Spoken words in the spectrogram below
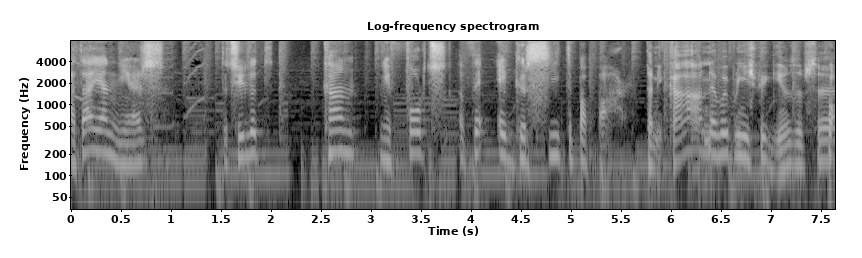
Ata janë njerëz të cilët kanë një forcë dhe egërsi të paparë. Tani ka nevojë për një shpjegim sepse po,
